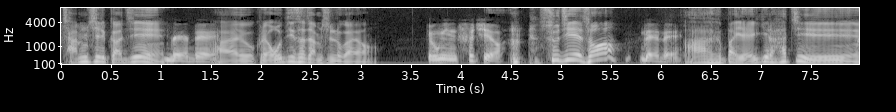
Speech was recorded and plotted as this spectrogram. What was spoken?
잠실까지. 네, 네. 아유, 그래 어디서 잠실로 가요? 용인 수지요. 수지에서? 네, 네. 아, 그빠 얘기를 하지.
